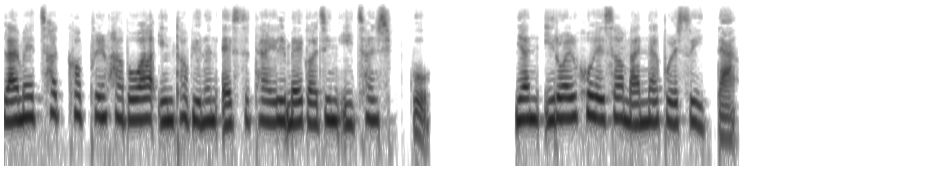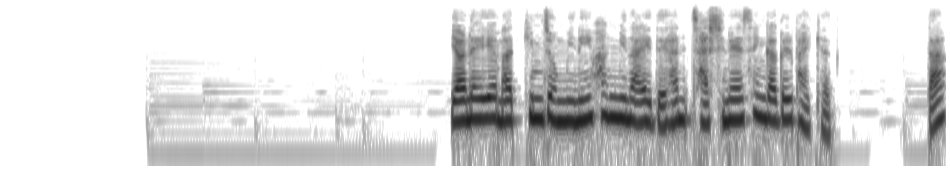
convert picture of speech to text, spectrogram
람의 첫 커플 화보와 인터뷰는 엑스타일 매거진 2019 년 1월 호에서 만나볼 수 있다. 연애의 맛 김종민이 황미나에 대한 자신의 생각을 밝혔다.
